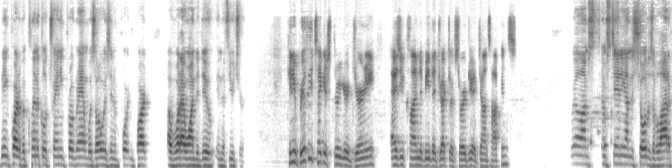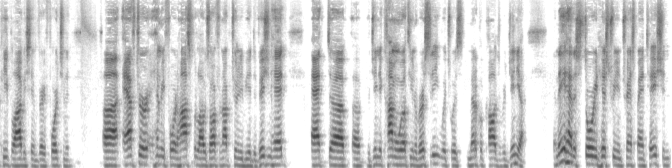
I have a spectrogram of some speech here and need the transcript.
being part of a clinical training program was always an important part of what I wanted to do in the future. Can you briefly take us through your journey as you climb to be the director of surgery at Johns Hopkins? Well, I'm, I'm standing on the shoulders of a lot of people. Obviously, I'm very fortunate. Uh, after Henry Ford Hospital, I was offered an opportunity to be a division head at uh, uh, Virginia Commonwealth University, which was Medical College of Virginia. And they had had a storied history in transplantation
